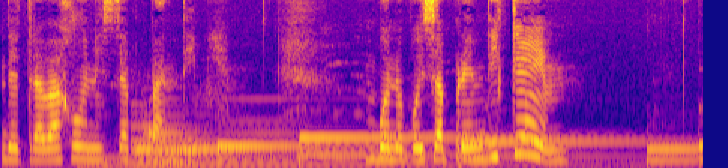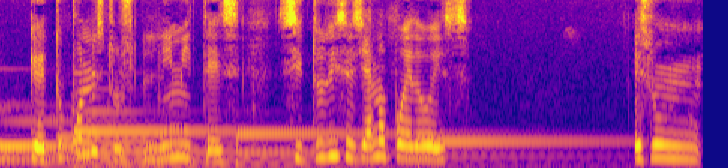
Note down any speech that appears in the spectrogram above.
de trabajo en esta pandemia? Bueno, pues aprendí que que tú pones tus límites. Si tú dices ya no puedo es es un,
